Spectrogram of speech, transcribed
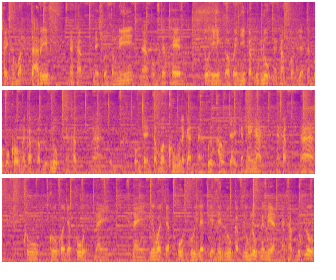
ใช้คำว่าจารีฟ นะครับ ในส่วนตรงนี้นะผมจะแทนตัวเองต่อไปนี้กับลูกๆนะครับขออนุญาตท่านผู้ปกครองนะครับกับลูกๆนะครับนะผมผมแทนคำว่าครูแล้วกันนะเพื่อเข้าใจกันง่าย ๆนะครับนะครูครูก็จะพูดในในหรือว่าจะพูดคุยแลกเปลี่ยนเรียนรู้กับลูกๆ นักเรียนนะครับ ลูก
